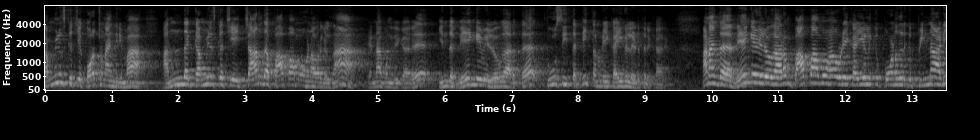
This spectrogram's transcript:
கம்யூனிஸ்ட் கட்சியை குறைச்சோனாங்க தெரியுமா? அந்த கம்யூனிஸ்ட் கட்சியை சார்ந்த பாப்பா மோகன் அவர்கள் தான் என்ன பண்ணியிருக்காரு? இந்த வேங்கவேல் விவகாரத்தை தூசி தட்டி தன்னுடைய கைகள் எடுத்திருக்காரு. ஆனால் இந்த வேங்கை விவகாரம் பாப்பா மோகனுடைய கைகளுக்கு போனதற்கு பின்னாடி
